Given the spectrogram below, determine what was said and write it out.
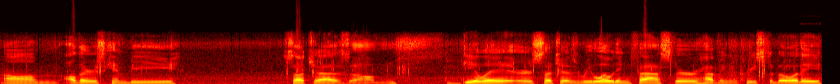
Um, others can be such as delay such as reloading faster, having increased stability.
